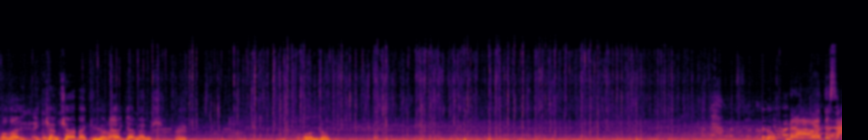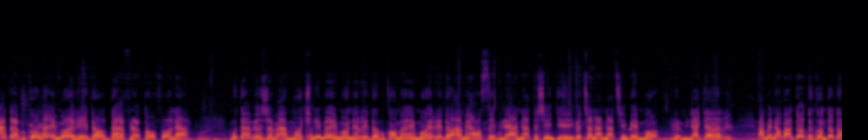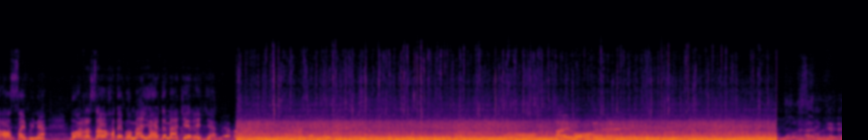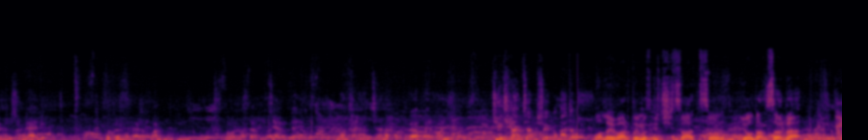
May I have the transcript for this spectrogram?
Vallahi kemçeye bekliyor, ev gelmemiş. Evet. Öldüm. براوات ساعت بکنم ما ریدا بافرا طوفانه متابع جمع ماچنی ما ایمان ردا بکام ما همه آسیبونه. هم نتشین گیری بچن چن هم نتشین به ما بمینگری همه نبنداد دو گنداد آسیبونه. با رضا خدا به ما یارده مکی ریگه یاردم اکی ریکه Vallahi vardığımız 3 saat son, yoldan sonra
